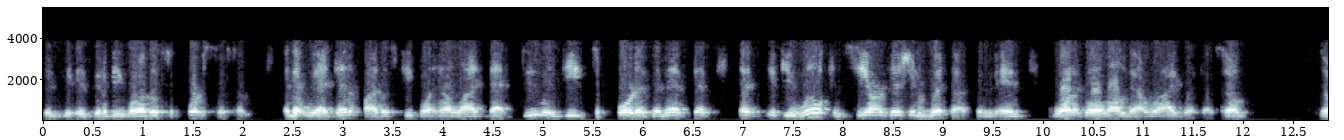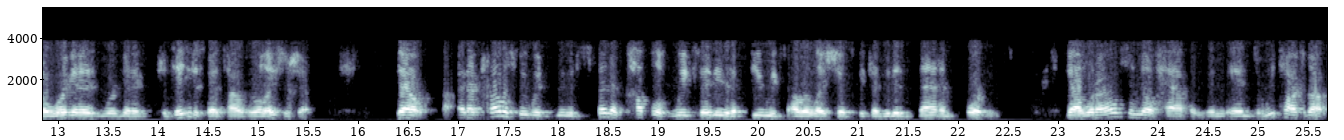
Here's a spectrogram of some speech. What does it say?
is is going to be one of those support systems, and that we identify those people in our life that do indeed support us, and that that that if you will, can see our vision with us and and want to go along that ride with us. So, so we're gonna we're gonna continue to spend time with the relationship. Now, and I promised we would we would spend a couple of weeks, maybe even a few weeks on relationships because it is that important. Now, what I also know happens, and, and we talked about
